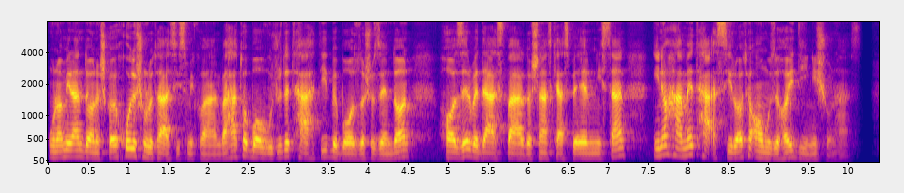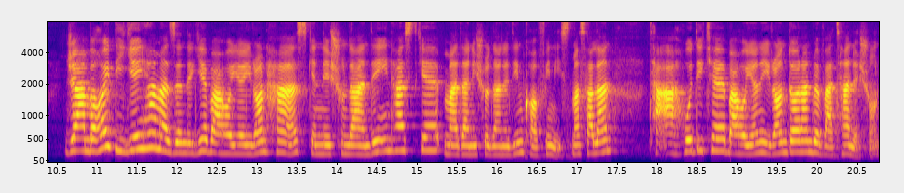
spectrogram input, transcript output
اونا میرن دانشگاه خودشون رو تأسیس می‌کنن و حتی با وجود تهدید به بازداشت و زندان حاضر به دست برداشتن از کسب علم نیستن اینا همه تأثیرات آموزه های دینیشون هست. جنبه های دیگه ای هم از زندگی بهای ایران هست که نشون دهنده این هست که مدنی شدن دین کافی نیست. مثلا تعهدی که بهایان ایران دارن به وطنشون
